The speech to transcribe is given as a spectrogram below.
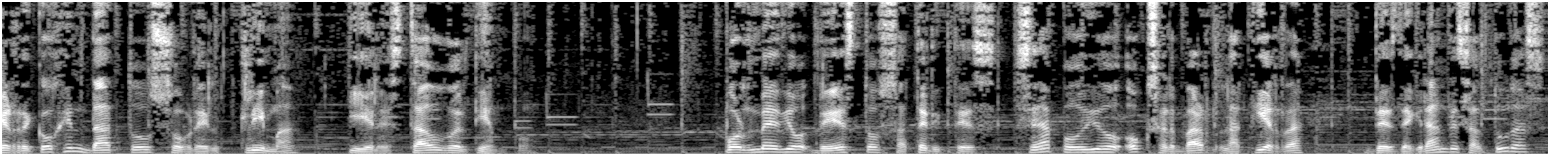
que recogen datos sobre el clima y el estado del tiempo. Por medio de estos satélites se ha podido observar la Tierra desde grandes alturas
